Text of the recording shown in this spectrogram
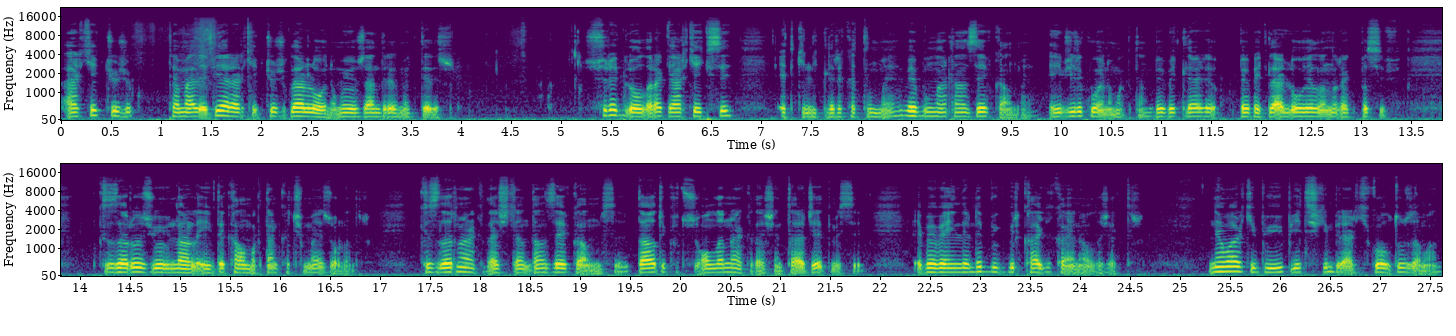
Erkek çocuk temelde diğer erkek çocuklarla oynamayı özendirilmektedir. Sürekli olarak erkeksi etkinliklere katılmaya ve bunlardan zevk almaya, evcilik oynamaktan, bebeklerle, bebeklerle oyalanarak pasif, kızlar özgü oyunlarla evde kalmaktan kaçınmaya zorlanır. Kızların arkadaşlarından zevk alması, daha da kötüsü onların arkadaşlarını tercih etmesi, ebeveynlerinde büyük bir kaygı kaynağı olacaktır. Ne var ki büyüyüp yetişkin bir erkek olduğu zaman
